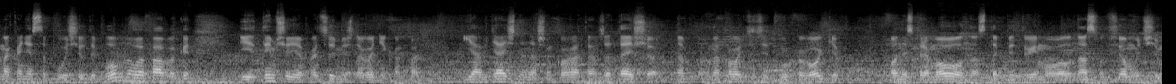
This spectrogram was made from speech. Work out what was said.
наконець-то отримав диплом нової фабрики і тим, що я працюю в міжнародній компанії. Я вдячний нашим кураторам за те, що на, на протязі двох років вони спрямовували нас та підтримували нас у всьому, чим,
